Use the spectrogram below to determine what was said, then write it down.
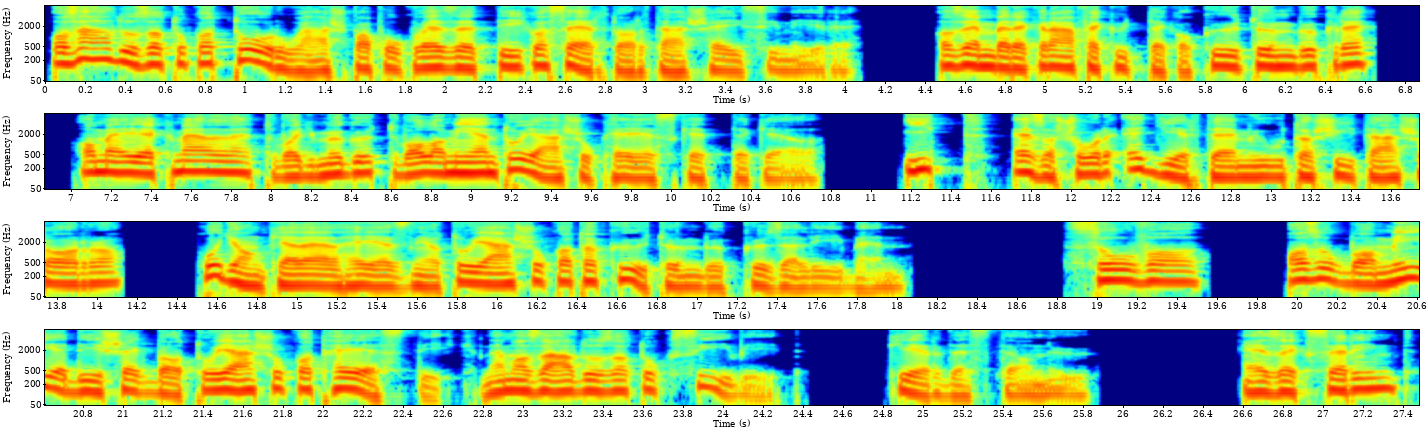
Az áldozatokat tóruhás papok vezették a szertartás helyszínére. Az emberek ráfeküdtek a kőtömbökre, amelyek mellett vagy mögött valamilyen tojások helyezkedtek el. Itt ez a sor egyértelmű utasítás arra, hogyan kell elhelyezni a tojásokat a kőtömbök közelében. Szóval azokba a mélyedésekbe a tojásokat helyezték, nem az áldozatok szívét? kérdezte a nő. Ezek szerint?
